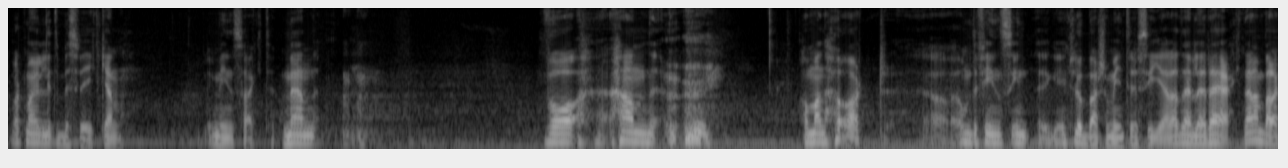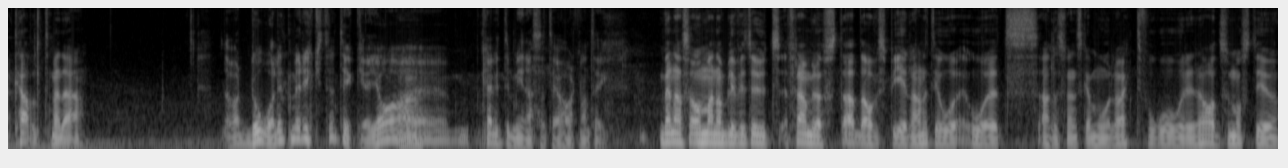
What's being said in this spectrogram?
Vart man ju lite besviken, minst sagt. Men vad han... har man hört eh, om det finns in, eh, klubbar som är intresserade eller räknar han bara kallt med det? Det har varit dåligt med rykten tycker jag. Jag Ja. eh, kan inte minnas att jag har hört någonting. Men alltså om man har blivit ut, framröstad av spelarna till årets allsvenska målvakt två år i rad så måste ju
